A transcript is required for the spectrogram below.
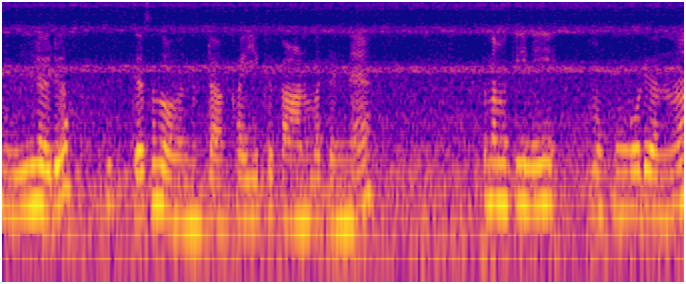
നല്ലൊരു വ്യത്യാസം തോന്നുന്നുണ്ട് കേട്ടോ കൈയൊക്കെ കാണുമ്പോൾ തന്നെ. അപ്പോൾ നമുക്കിനി മുഖം കൂടി ഒന്ന്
